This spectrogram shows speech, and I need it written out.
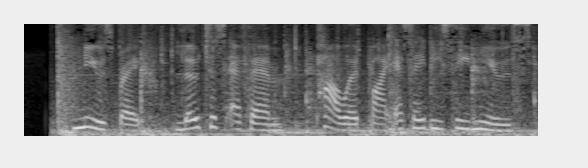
Newsbreak, Lotus FM, powered by SABC News.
